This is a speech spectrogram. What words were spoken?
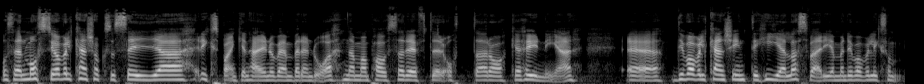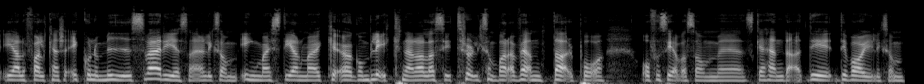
Och sen måste jag väl kanske också säga Riksbanken här i november ändå, när man pausade efter åtta raka höjningar. Eh, det var väl kanske inte hela Sverige, men det var väl liksom i alla fall kanske ekonomi i Sverige, sån här liksom Ingmar Stenmark ögonblick när alla sitter och liksom bara väntar på att få se vad som eh, ska hända. Det, det var ju liksom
